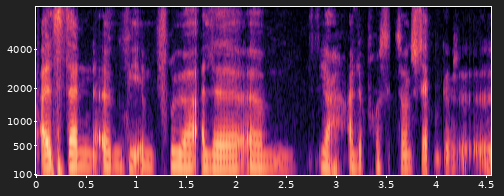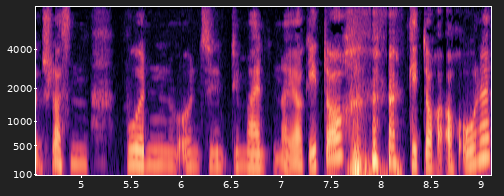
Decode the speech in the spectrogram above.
als dann irgendwie im Frühjahr alle ähm, ja, alle Prostitutionsstätten geschlossen wurden und die meinten, naja, geht doch, geht doch auch ohne.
